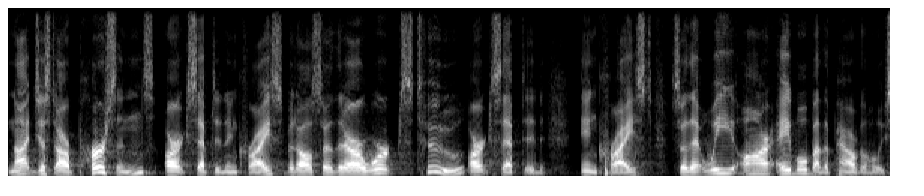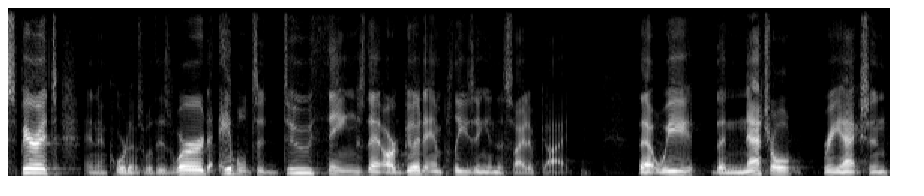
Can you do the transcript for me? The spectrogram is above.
not just our persons are accepted in Christ, but also that our works too are accepted in Christ, so that we are able, by the power of the Holy Spirit, in accordance with His Word, able to do things that are good and pleasing in the sight of God. That we, the natural reaction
